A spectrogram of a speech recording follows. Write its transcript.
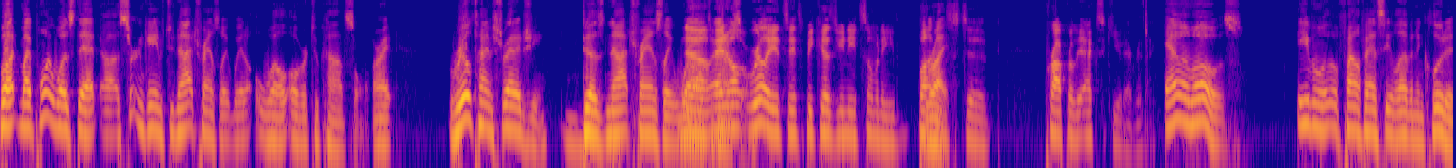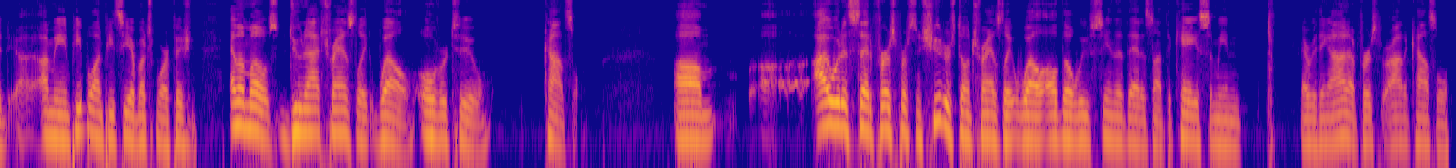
But my point was that uh, certain games do not translate well, over to console. All right, real time strategy does not translate well. no, to and oh, console. really, it's it's because you need so many buttons Right. to properly execute everything. MMOs, even with Final Fantasy XI included, uh, I mean, people on PC are much more efficient. MMOs do not translate well over to console. Um, uh, I would have said first-person shooters don't translate well, although we've seen that that is not the case. I mean, everything on a first on a console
